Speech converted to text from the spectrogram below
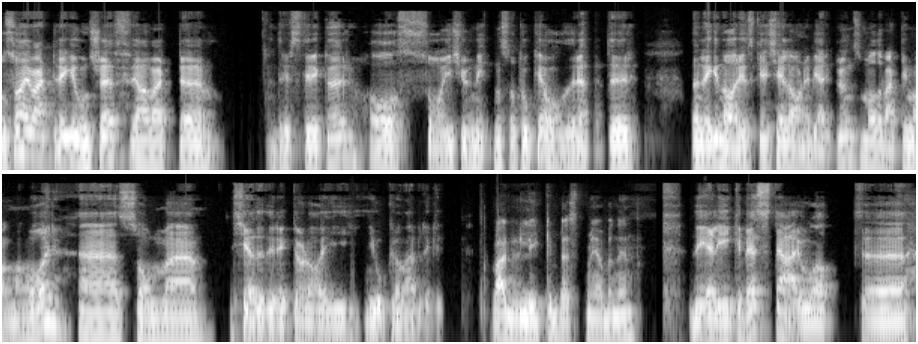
Og så har jeg vært regionsjef, jeg har vært eh, driftsdirektør, og så i 2019 så tok jeg over etter den legendariske Kjell Arne Bjerklund, som hadde vært i mange mange år eh, som eh, kjededirektør da, i, Joker og nærbutikken. Hva er det du liker best med jobben din? Det jeg liker best, det er jo at eh,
